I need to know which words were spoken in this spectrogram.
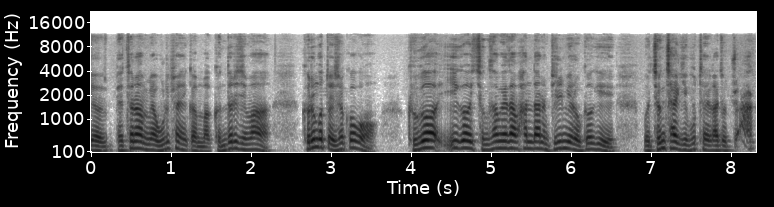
야, 베트남 야 우리 편이니까 막 건드리지 마 그런 것도 있을 거고 그거 이거 정상회담 한다는 빌미로 거기 뭐 정찰기부터 해가지고 쫙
